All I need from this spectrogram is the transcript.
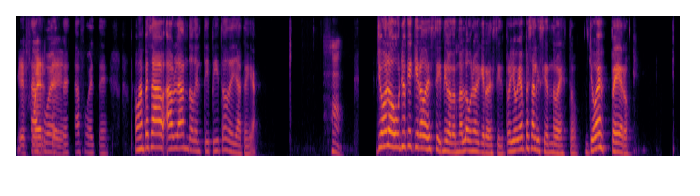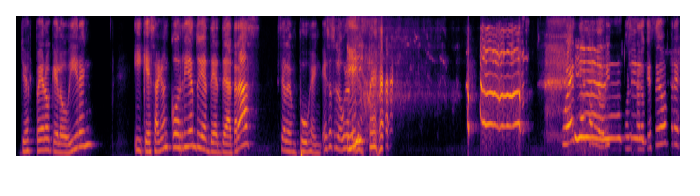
qué Está fuerte, fuerte. está fuerte. Vamos a empezar hablando del tipito de Yatea. Hmm, Yo lo único que quiero decir, digo, no es lo único que quiero decir, pero yo voy a empezar diciendo esto. Yo espero, yo espero que lo viren y que salgan corriendo y desde, desde atrás se lo empujen. Eso es lo único que yo ¡Y! espero. Porque a lo que ese hombre,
